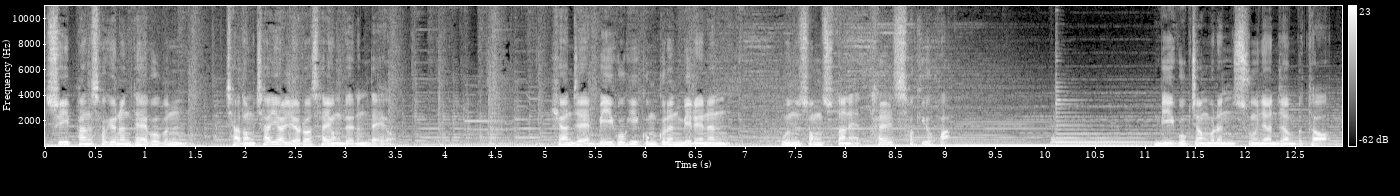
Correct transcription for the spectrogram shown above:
수입한 석유는 대부분 자동차 연료로 사용되는데요. 현재 미국이 꿈꾸는 미래는 운송수단의 탈석유화. 미국 정부는 수년 전부터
